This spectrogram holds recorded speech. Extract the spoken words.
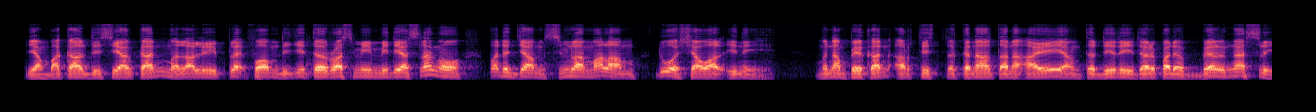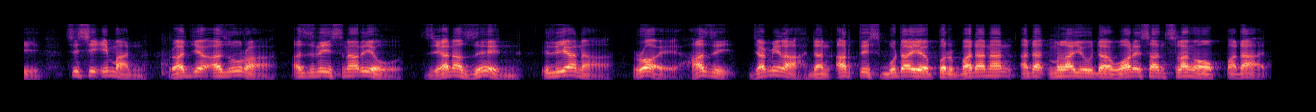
yang bakal disiarkan melalui platform digital rasmi Media Selangor pada jam 9 malam 2 Syawal ini. Menampilkan artis terkenal tanah air yang terdiri daripada Bel Ngasri, Sisi Iman, Raja Azura, Azli Senario, Ziana Zain, Iliana, Roy, Haziq, Jamilah dan artis budaya Perbadanan Adat Melayu dan Warisan Selangor Padat.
